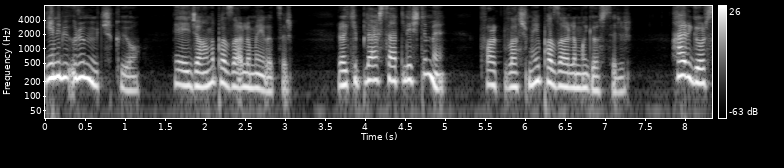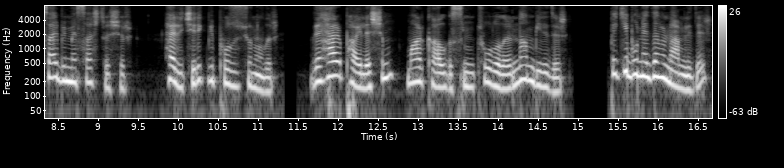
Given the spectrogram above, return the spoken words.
Yeni bir ürün mü çıkıyor? Heyecanı pazarlama yaratır. Rakipler sertleşti mi? Farklılaşmayı pazarlama gösterir. Her görsel bir mesaj taşır. Her içerik bir pozisyon alır. Ve her paylaşım marka algısının tuğlalarından biridir. Peki bu neden önemlidir?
